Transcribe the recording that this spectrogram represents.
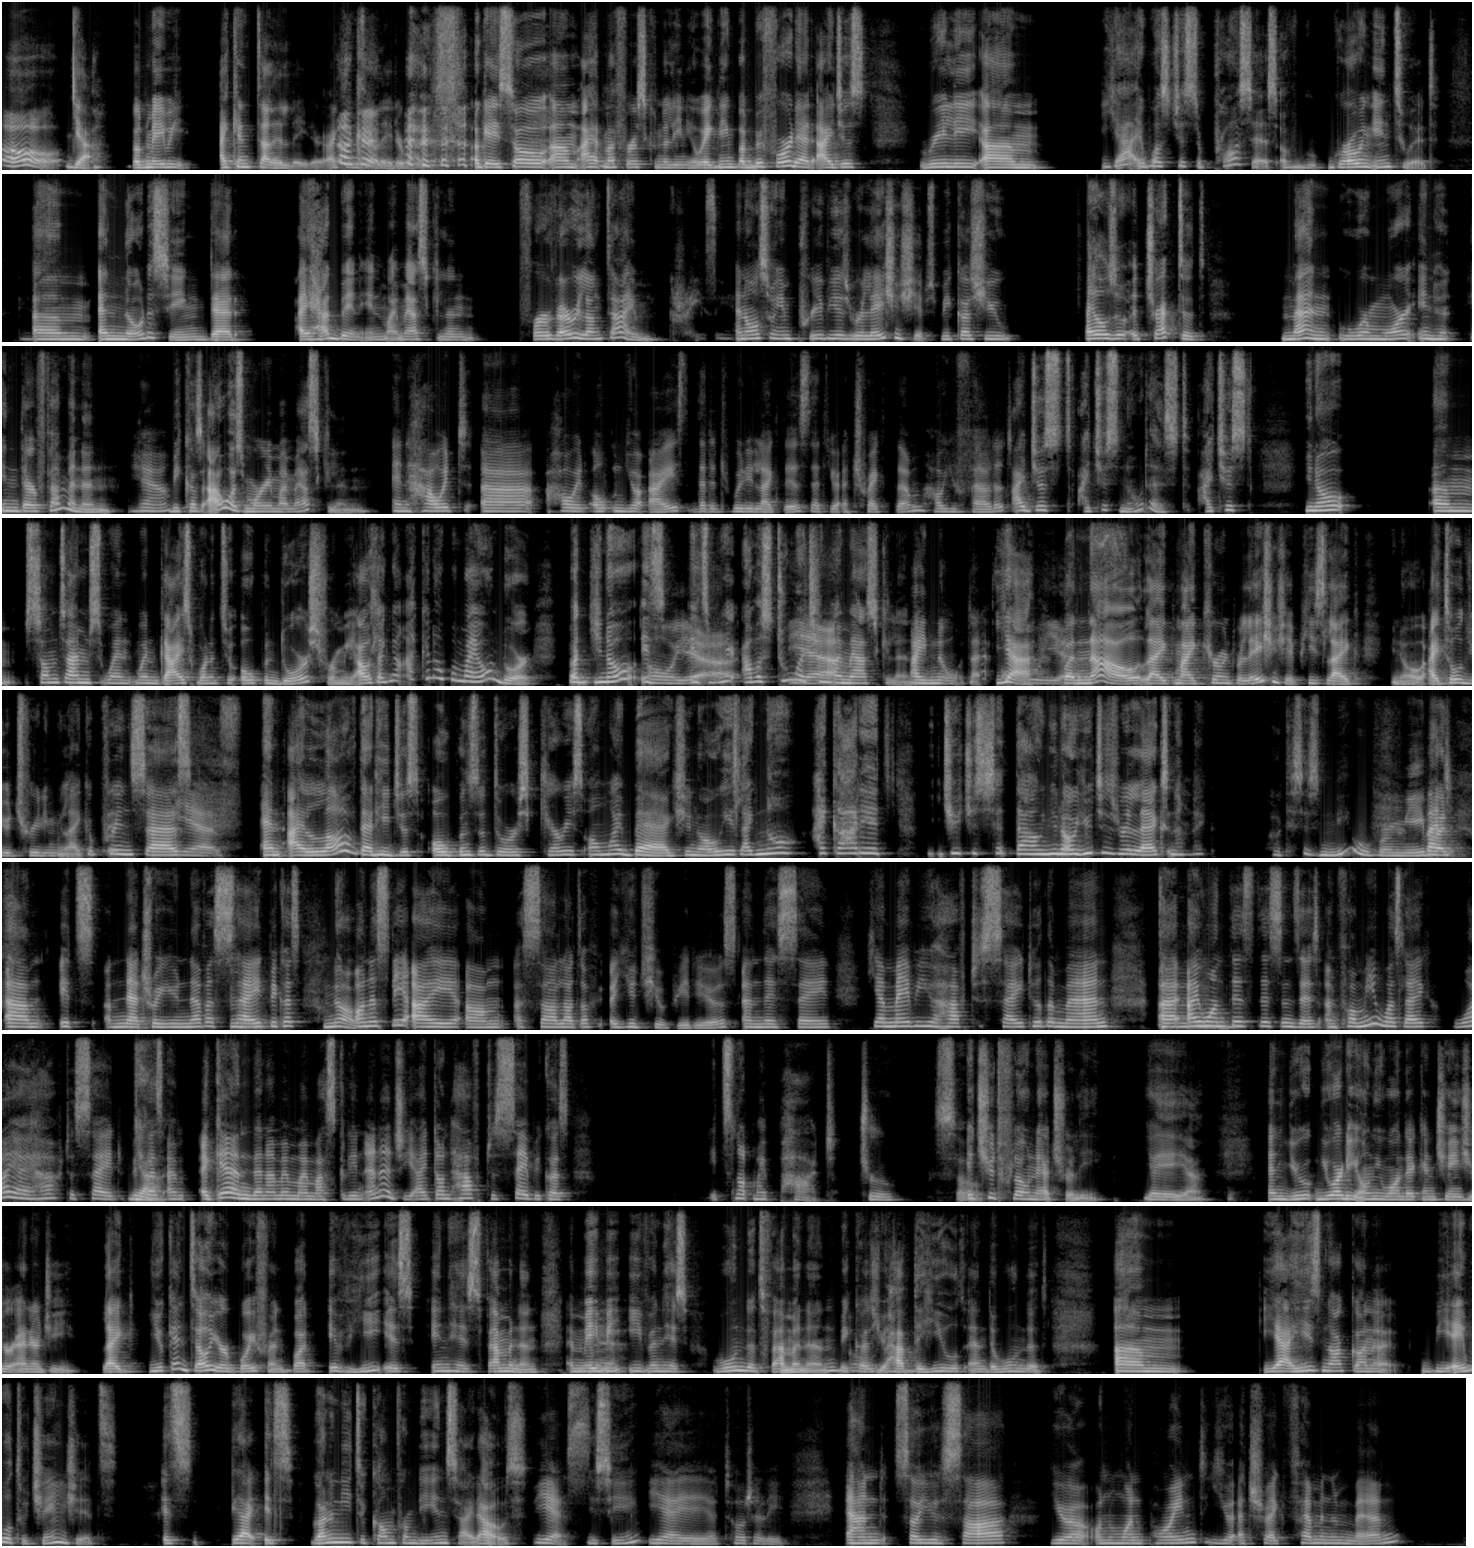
Oh. Yeah, but maybe I can tell it later. I can tell later. But okay, so um, I had my first Kundalini awakening, but before that, I just really, um, yeah, it was just a process of growing into it um, and noticing that I had been in my masculine for a very long time, Crazy. and also in previous relationships because you, I also attracted men who were more in in their feminine Yeah. because I was more in my masculine. And how it uh how it opened your eyes that it really like this, that you attract them, how you felt it. I just I just noticed. I just you know um sometimes when when guys wanted to open doors for me, I was like, no, I can open my own door. But you know, it's Oh, it's weird. I was too much in my masculine. I know that. yeah, Oh, but now like my current relationship, he's like, you know, I told you treating me like a princess. Yes. And I love that he just opens the doors, carries all my bags, you know. He's like, no, I got it. You just sit down, you know, you just relax. And I'm like, oh, this is new for me. But, But, um it's natural. You never say Mm. it because no. honestly i um saw a lot of uh, youtube videos and they say yeah maybe you have to say to the man uh, i want Mm. this this and this and for me it was like why i have to say it Yeah. because i'm again then i'm in my masculine energy i don't have to say because it's not my part True. So it should flow naturally. Yeah yeah yeah. And you you are the only one that can change your energy. Like you can tell your boyfriend but if he is in his feminine and maybe Yeah. even his wounded feminine because Oh, you have the healed and the wounded um yeah he's not gonna be able to change it. It's yeah it's gonna need to come from the inside out. Yes. You see? Yeah yeah yeah totally. And so you saw you're on one point you attract feminine men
